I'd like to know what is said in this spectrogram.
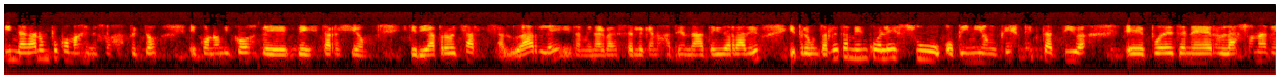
indagar un poco más en esos aspectos económicos de, de esta región. Quería aprovechar, saludarle y también agradecerle que nos atienda a de Radio y preguntarle también cuál es su opinión, qué expectativa eh, puede tener la zona de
